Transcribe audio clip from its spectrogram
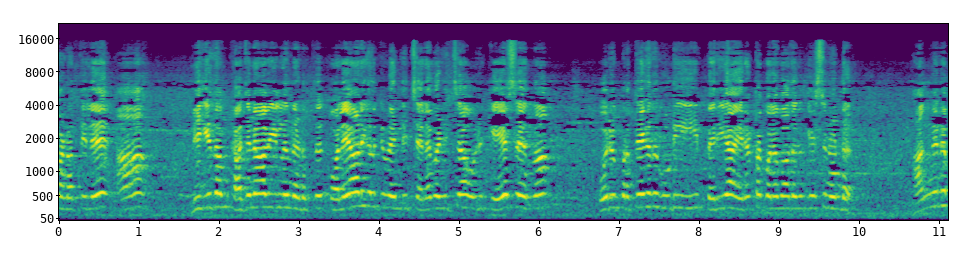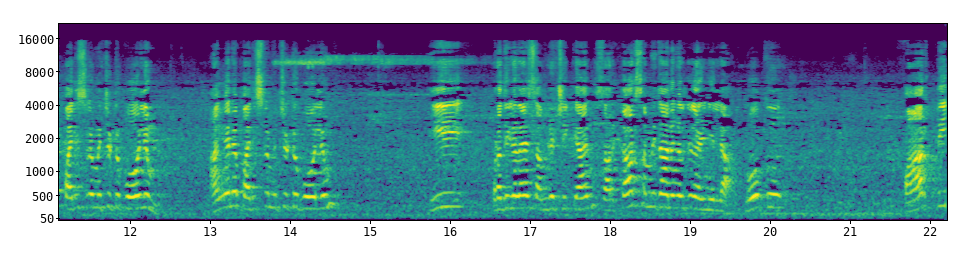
പണത്തിലെ ആ വിഹിതം ഖജനാവിയിൽ നിന്നെടുത്ത് കൊലയാളികൾക്ക് വേണ്ടി ചെലവഴിച്ച ഒരു കേസ് എന്ന ഒരു പ്രത്യേകത കൂടി ഈ പെരിയ ഇരട്ട കൊലപാതക കേസിനുണ്ട്. അങ്ങനെ പരിശ്രമിച്ചിട്ട് പോലും അങ്ങനെ പരിശ്രമിച്ചിട്ട് പോലും ഈ പ്രതികളെ സംരക്ഷിക്കാൻ സർക്കാർ സംവിധാനങ്ങൾക്ക് കഴിഞ്ഞില്ല. നോക്കൂ പാർട്ടി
